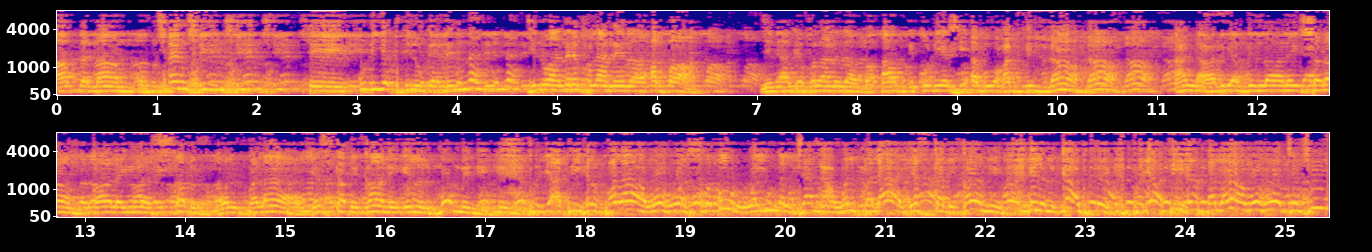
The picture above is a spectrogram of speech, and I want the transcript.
آپ کا نام حسین سی۔ تے کنیت جنوں کہتے نا جنوں آدھے فلانے دا ابا۔ جن آ فلانے دا آپ کی کنیت سی ابو عبداللہ۔ ان ابی عبداللہ علیہ السلام، قال ان الصبر والبلاء يستبقان الى المؤمن فياتيه البلاء وهو الصبور، وان الجزع والبلاء يستبقان الى الكافر فياتيه البلاء وهو الجزور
